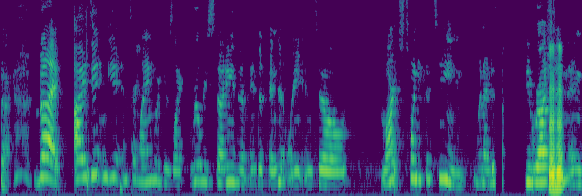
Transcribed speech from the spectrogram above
but I didn't get into languages like really studying them independently until March 2015 when I decided to do Russian Mm-hmm. and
